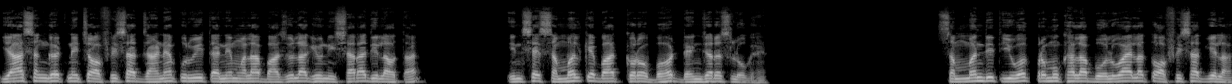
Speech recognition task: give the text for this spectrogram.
या संघटनेच्या ऑफिसात जाण्यापूर्वी त्याने मला बाजूला घेऊन इशारा दिला होता इनसे संभल के बात करो बहुत डेंजरस लोग हैं. संबंधित युवक प्रमुखाला बोलवायला तो ऑफिसात गेला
